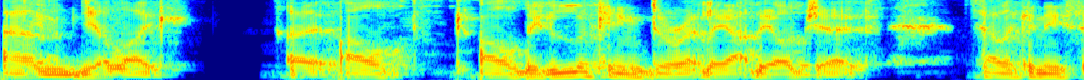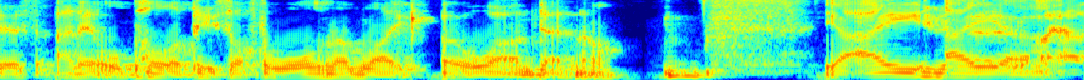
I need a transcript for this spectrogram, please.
and you're like, uh, I'll I'll be looking directly at the object, telekinesis, and it will pull a piece off the wall, and I'm like, oh wow, I'm dead now. Yeah, I I uh, I have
